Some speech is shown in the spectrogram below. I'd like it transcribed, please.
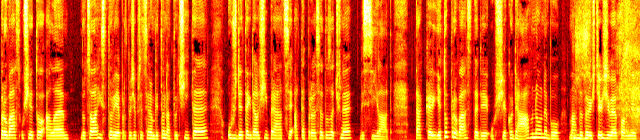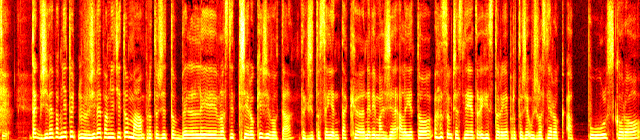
Pro vás už je to ale docela historie, protože přeci jenom vy to natočíte, už jdete k další práci a teprve se to začne vysílat. Tak je to pro vás tedy už jako dávno, nebo máte to ještě v živé paměti? Tak v živé, paměti, v živé paměti to mám, protože to byly vlastně tři roky života, takže to se jen tak nevymaže, ale je to současně je to i historie, protože už vlastně rok a půl skoro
